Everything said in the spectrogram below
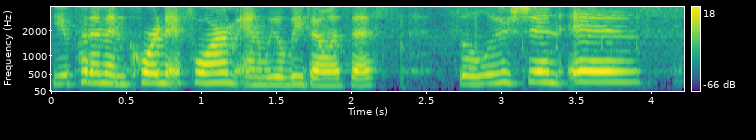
you put them in coordinate form, and we'll be done with this. Solution is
